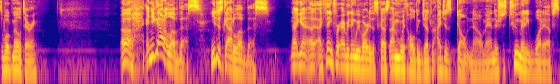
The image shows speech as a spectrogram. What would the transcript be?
the woke military. Oh, and you gotta love this. You just gotta love this. Now, again, I- think for everything we've already discussed, I'm withholding judgment. I just don't know, man. There's just too many what ifs,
